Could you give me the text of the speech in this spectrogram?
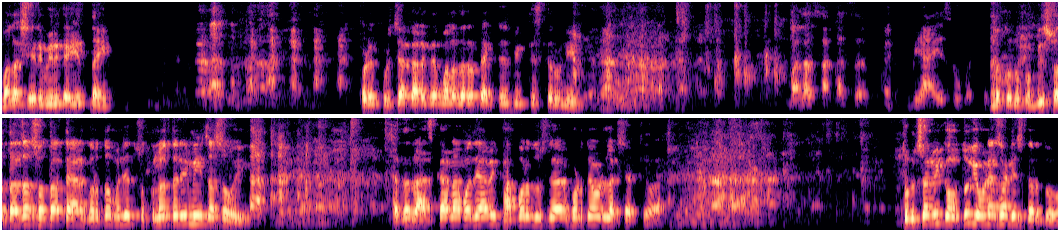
मला शेरबीर काही येत नाही. पण हे पुढच्या कार्यक्रमाला जरा प्रॅक्टिस बिक्टिस करून येईल. मला सांगा सर मी आहे सोबत. नको नको. मी स्वतःचा स्वतः तयार करतो म्हणजे चुकलो तरी मीच असं होईल. आता राजकारणामध्ये आम्ही खापर दुसऱ्यावर फोडतो एवढं लक्षात ठेवा. तुमचं मी कौतुक एवढ्यासाठीच करतो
